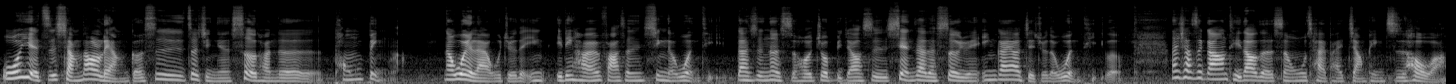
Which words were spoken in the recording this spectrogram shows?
我也只想到两个是这几年社团的通病了。那未来我觉得应一定还会发生新的问题，但是那时候就比较是现在的社员应该要解决的问题了。那像是刚刚提到的神武彩排奖评之后啊，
